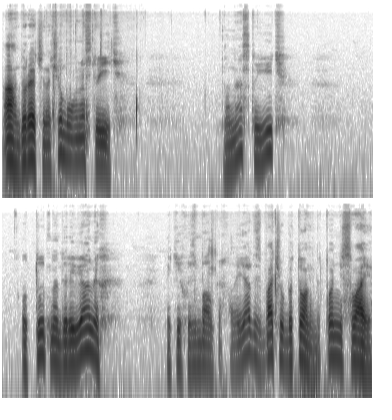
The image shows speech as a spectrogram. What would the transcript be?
А, до речі, на чому вона стоїть? Вона стоїть отут на дерев'яних якихось балках. Але я десь бачив бетон, бетонні сваї.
